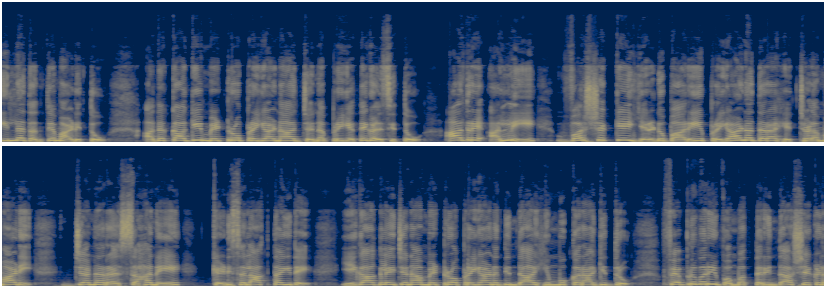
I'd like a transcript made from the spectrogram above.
ಇಲ್ಲದಂತೆ ಮಾಡಿತ್ತು. ಅದಕ್ಕಾಗಿ ಮೆಟ್ರೋ ಪ್ರಯಾಣ ಜನಪ್ರಿಯತೆ ಗಳಿಸಿತ್ತು. ಆದರೆ ಅಲ್ಲಿ ವರ್ಷಕ್ಕೆ ಎರಡು ಬಾರಿ ಪ್ರಯಾಣ ದರ ಹೆಚ್ಚಳ ಮಾಡಿ ಜನರ ಸಹನೆ ಕೆಡಿಸಲಾಗ್ತಾ ಇದೆ. ಈಗಾಗಲೇ ಜನ ಮೆಟ್ರೋ ಪ್ರಯಾಣದಿಂದ ಹಿಮ್ಮುಖರಾಗಿದ್ರು. ಫೆಬ್ರವರಿ ಒಂಬತ್ತರಿಂದ ಶೇಕಡ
